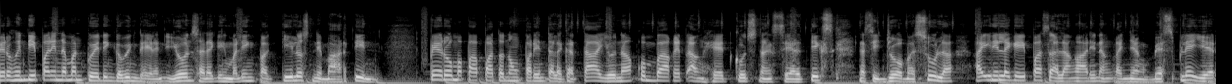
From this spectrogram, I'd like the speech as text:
Pero hindi pa rin naman pwedeng gawing dahilan iyon sa naging maling pagkilos ni Martin. Pero mapapatanong pa rin talaga tayo na kung bakit ang head coach ng Celtics na si Joe Masula ay inilagay pa sa alanganin ang kanyang best player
